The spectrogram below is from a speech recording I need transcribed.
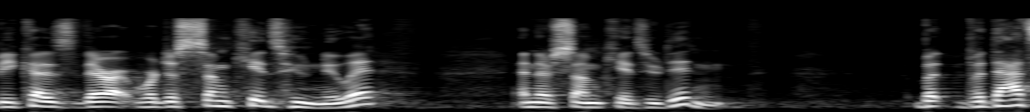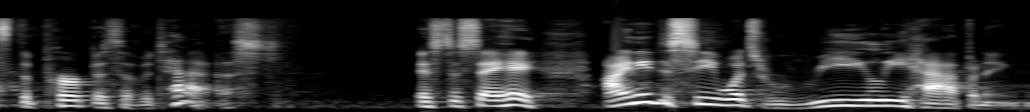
because there were just some kids who knew it, and there's some kids who didn't. But, but that's the purpose of a test, is to say, hey, I need to see what's really happening,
